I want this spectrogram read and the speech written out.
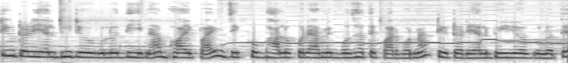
টিউটোরিয়াল ভিডিওগুলো দিই না, ভয় পাই যে খুব ভালো করে আমি বোঝাতে পারব না টিউটোরিয়াল ভিডিওগুলোতে।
